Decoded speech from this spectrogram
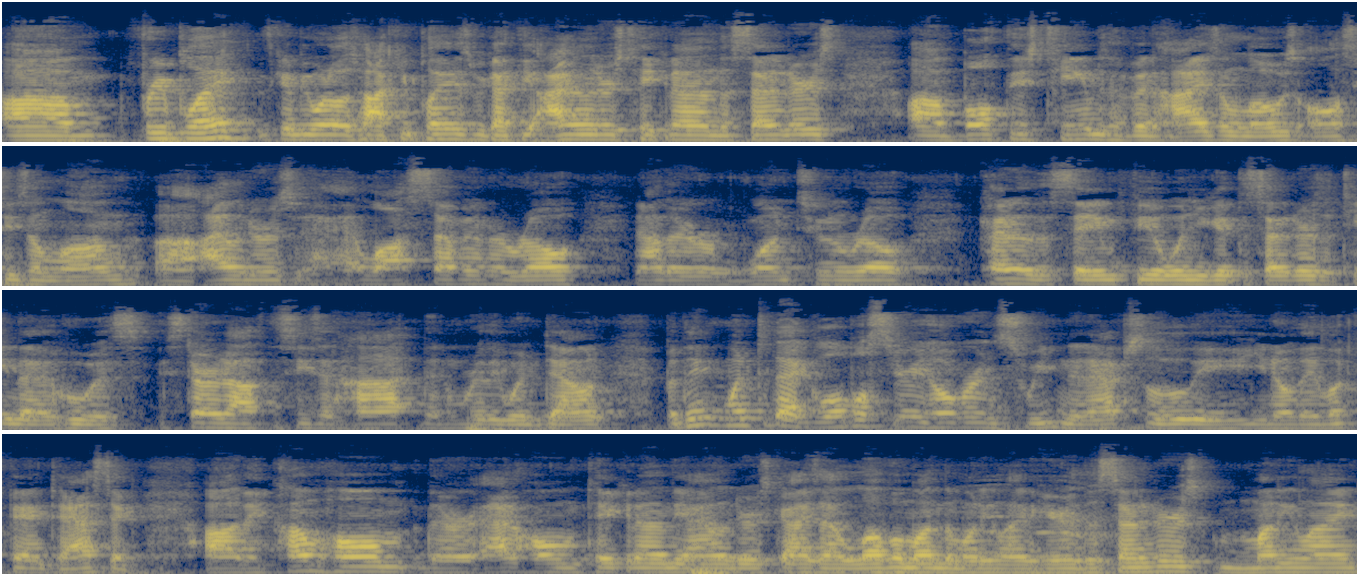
Um, free play. It's going to be one of those hockey plays. We got the Islanders taking on the Senators. Um, both these teams have been highs and lows all season long. Uh, Islanders lost seven in a row. Now they're one, two in a row kind of the same feel when you get the Senators, a team that who was started off the season hot, then really went down, but then went to that global series over in Sweden and absolutely, you know, they looked fantastic. Uh, they come home, they're at home taking on the Islanders, guys. I love them on the money line here. The Senators money line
